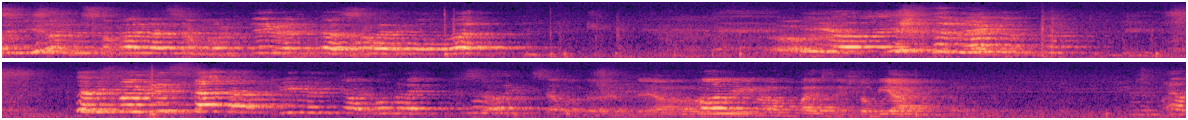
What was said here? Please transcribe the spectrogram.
da nije završao te sportive škole. Joj, rekao sam da bi smo mi sada živjeti kao umreti. On... Evo,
